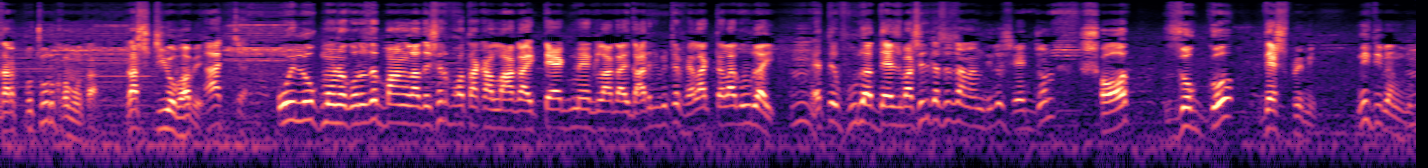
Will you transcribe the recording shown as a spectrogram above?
যার প্রচুর ক্ষমতা রাষ্ট্রীয় ভাবে আচ্ছা। ওই লোক মনে করো যে বাংলাদেশের পতাকা লাগায় ট্যাগ ম্যাগ লাগায় গাড়ির ভিতরে ফেলাক টেলাক উড়াই এতে পুরা দেশবাসীর কাছে জানান দিল সে একজন সৎ যোগ্য দেশপ্রেমিক নীতিবান লোক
